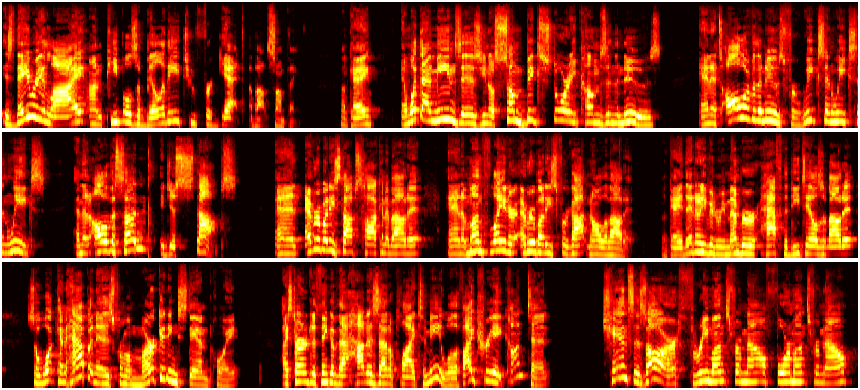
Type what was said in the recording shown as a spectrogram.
is they rely on people's ability to forget about something. Okay. And what that means is, you know, some big story comes in the news and it's all over the news for weeks and weeks and weeks. And then all of a sudden it just stops and everybody stops talking about it. And a month later, everybody's forgotten all about it. Okay. They don't even remember half the details about it. So what can happen is from a marketing standpoint, I started to think of that. How does that apply to me? Well, if I create content, chances are three months from now, four months from now,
